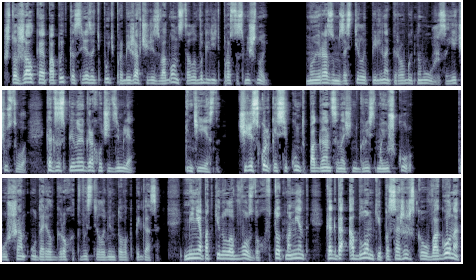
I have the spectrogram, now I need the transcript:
что жалкая попытка срезать путь, пробежав через вагон, стала выглядеть просто смешной. Мой разум застила пелена первобытного ужаса. Я чувствовала, как за спиной грохочет земля. Интересно, через сколько секунд поганцы начнут грызть мою шкуру? По ушам ударил грохот выстрела винтовок Пегаса. Меня подкинуло в воздух в тот момент, когда обломки пассажирского вагона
